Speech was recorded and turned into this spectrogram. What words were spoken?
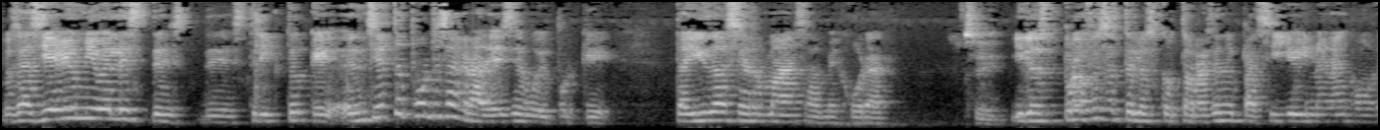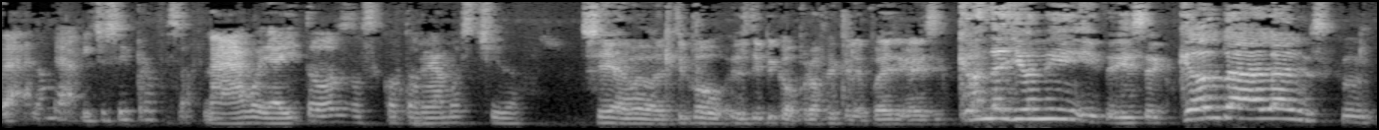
O sea, sí había un nivel de, de- de estricto que en cierto punto se agradece, güey, porque te ayuda a hacer más, a mejorar. Sí. Y los profes te los cotorreas en el pasillo y no eran como, de, ah, no me hables, yo soy profesor. Nah, güey, ahí todos nos cotorreamos chido. Sí, a huevo, el, tipo, el típico profe que le puede llegar y decir, ¿qué onda, Johnny? Y te dice, ¿qué onda, Alan? Es como,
